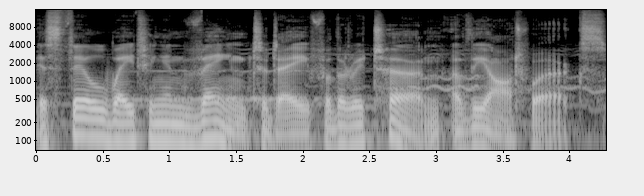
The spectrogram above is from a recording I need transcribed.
is still waiting in vain today for the return of the artworks.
